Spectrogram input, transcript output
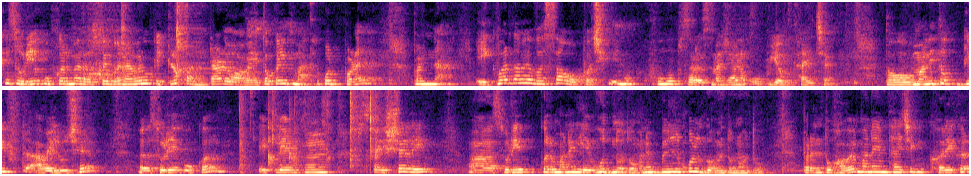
કે સૂર્ય કુકરમાં રસોઈ બનાવવાનો કેટલો કંટાળો આવે. તો કંઈક માથાકૂટ પડે પણ ના એકવાર તમે વસાવો પછી એનો ખૂબ સરસ મજાનો ઉપયોગ થાય છે. તો મને તો ગિફ્ટ આવેલું છે સૂર્ય કુકર. એટલે હું સ્પેશિયલી સૂર્ય કુકર મને લેવું જ નહોતું, મને બિલકુલ ગમતું નહોતું. પરંતુ હવે મને એમ થાય છે કે ખરેખર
